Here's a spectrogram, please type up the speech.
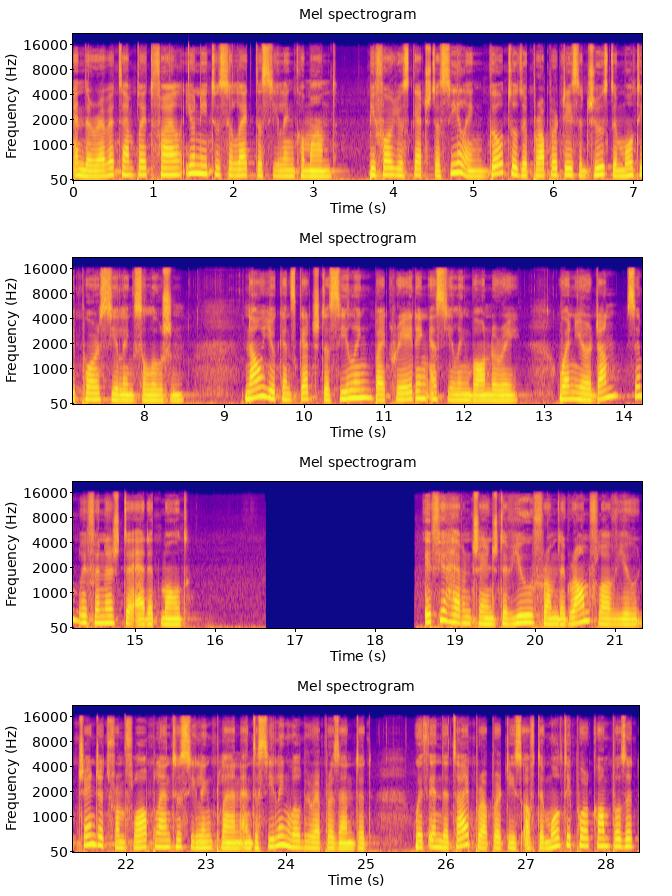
in the Revit template file, you need to select the ceiling command. Before you sketch the ceiling, go to the properties and choose the Multipor ceiling solution. Now you can sketch the ceiling by creating a ceiling boundary. When you're done, simply finish the edit mode. If you haven't changed the view from the ground floor view, change it from floor plan to ceiling plan and the ceiling will be represented. Within the type properties of the Multipor composite,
